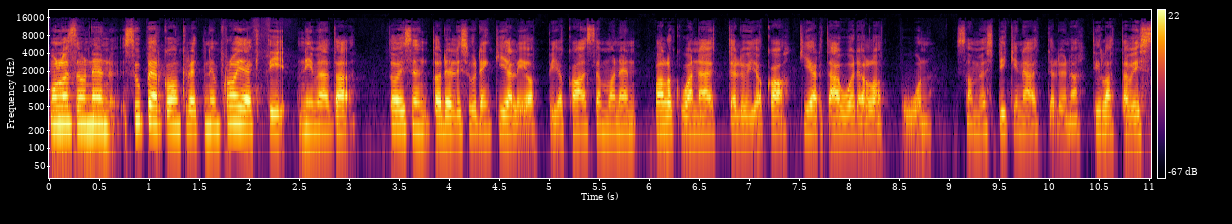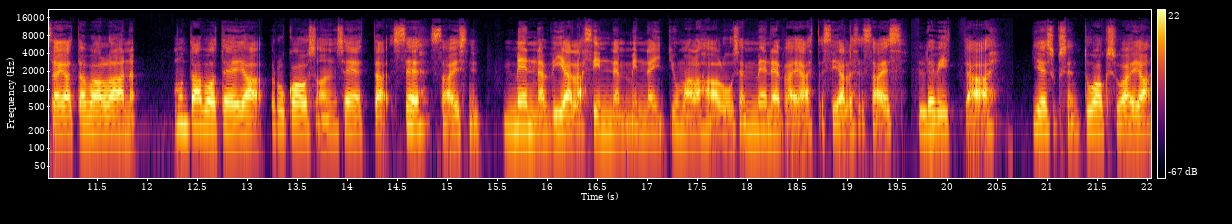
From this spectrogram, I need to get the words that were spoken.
mulla on semmoinen superkonkreettinen projekti nimeltä Toisen todellisuuden kielioppi, joka on semmoinen valokuvanäyttely, joka kiertää vuoden loppuun. Se on myös diginäyttelynä tilattavissa ja tavallaan mun tavoite ja rukous on se, että se saisi nyt mennä vielä sinne, minne Jumala haluaa sen menevä ja että siellä se saisi levittää Jeesuksen tuoksua ja,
